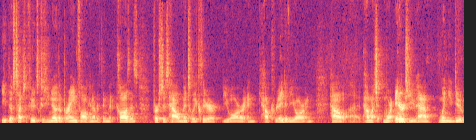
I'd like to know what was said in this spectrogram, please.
eat those types of foods because you know the brain fog and everything that causes versus how mentally clear you are and how creative you are and how uh, how much more energy you have when you do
